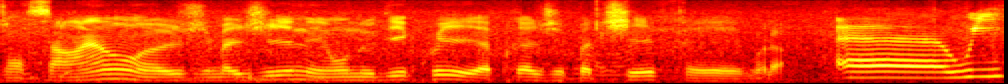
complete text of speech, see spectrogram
j'en sais rien, j'imagine et on nous dit que oui, après j'ai pas de chiffres et voilà. Euh, oui,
